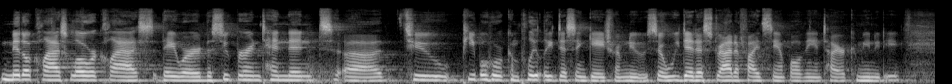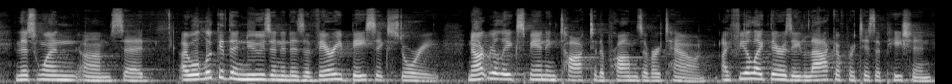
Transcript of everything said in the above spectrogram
middle class, lower class. They were the superintendent uh, to people who were completely disengaged from news. So we did a stratified sample of the entire community. And this one um, said, I will look at the news and it is a very basic story, not really expanding talk to the problems of our town. I feel like there is a lack of participation.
